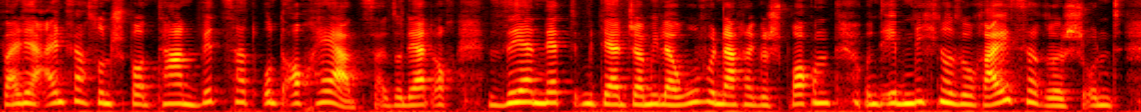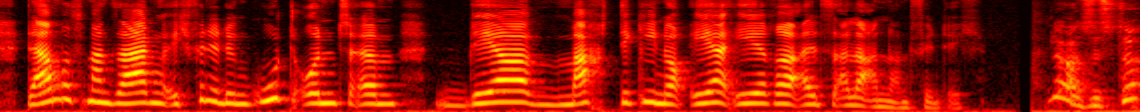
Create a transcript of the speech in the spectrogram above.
weil der einfach so einen spontanen Witz hat und auch Herz. Also der hat auch sehr nett mit der Jamila Ruwe nachher gesprochen und eben nicht nur so reißerisch. Und da muss man sagen, ich finde den gut und ähm, der macht Dicky noch eher Ehre als alle anderen, finde ich. Ja, siehste,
